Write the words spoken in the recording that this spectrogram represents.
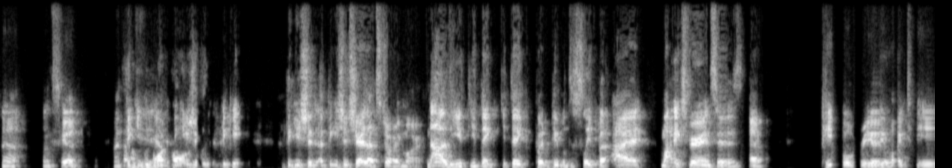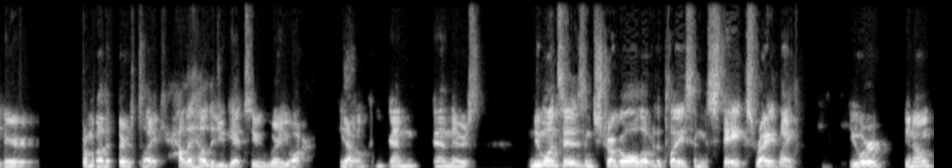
Yeah, that's good. I think you. I think you, should. I think you. I think you should. I think you should share that story more. No, you you think you think putting people to sleep, but I my experience is that people really like to hear from others like how the hell did you get to where you are you Yeah. know and and there's nuances and struggle all over the place and mistakes right like you were you know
